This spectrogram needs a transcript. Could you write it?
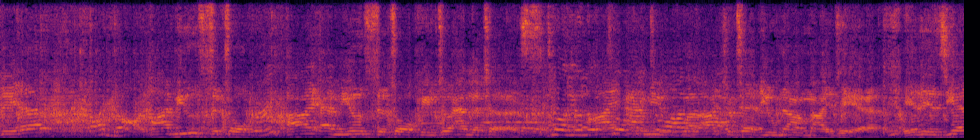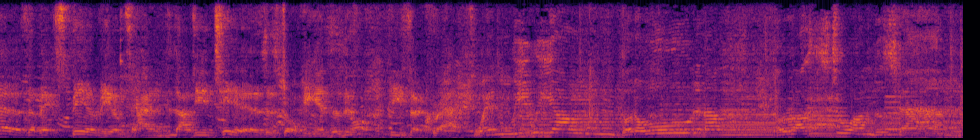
Dear. I'm not. I'm used to talk. I am used to talking to amateurs. Well, you're not I am to used. Well, I shall tell you now, my dear. It is years of experience and bloody tears is talking into this piece of crap. When we were young, but old enough for us to understand,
